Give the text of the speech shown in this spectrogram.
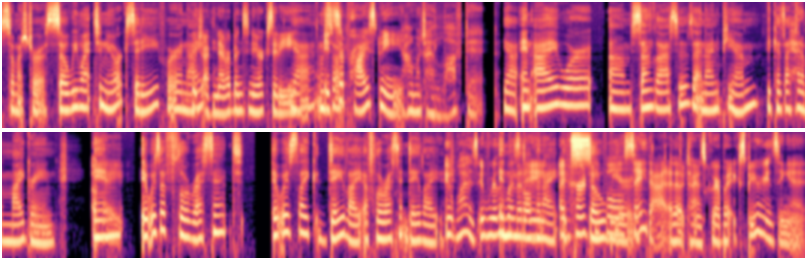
so much tourists. So we went to New York City for a night. which I've never been to New York City. yeah, It saw- surprised me how much I loved it. yeah, and I wore um, sunglasses at 9 p.m. because I had a migraine. Okay. And it was a fluorescent it was like daylight, a fluorescent daylight. It was. It really In the was middle of the night. I've It's heard so people weird. say that about Times Square, but experiencing it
